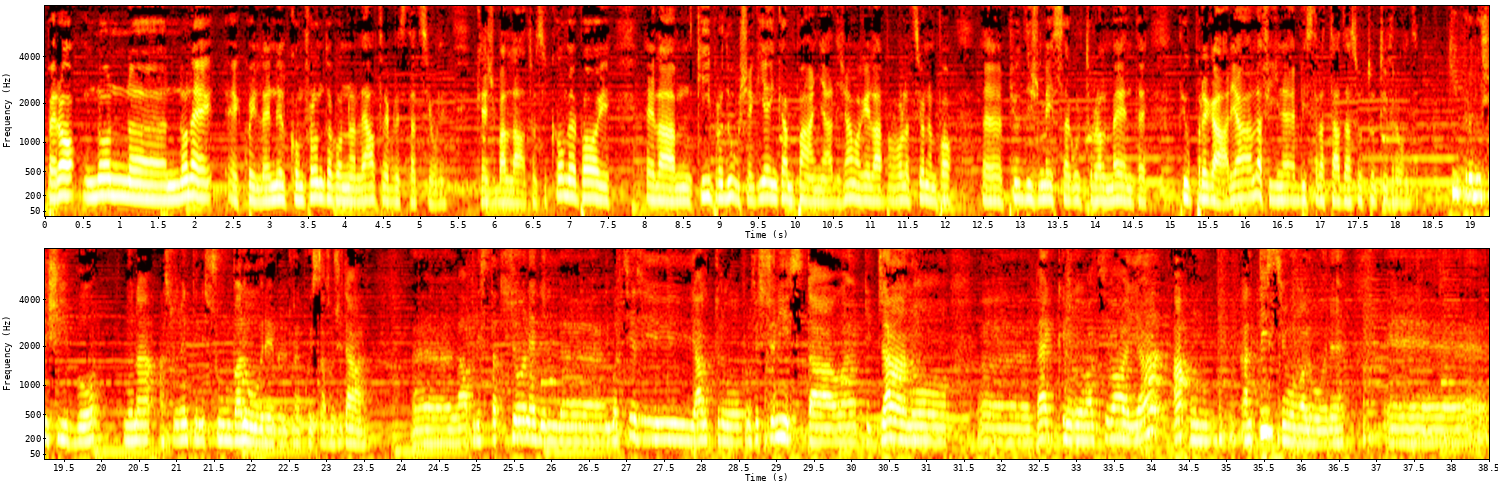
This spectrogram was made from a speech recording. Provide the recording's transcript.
però non, eh, non è, è quello, è nel confronto con le altre prestazioni che è sballato. Siccome poi la- chi produce, chi è in campagna, diciamo che la popolazione un po' eh, più dismessa culturalmente, più precaria, alla fine è bistrattata su tutti i fronti. chi produce cibo non ha assolutamente nessun valore per questa società. Eh, la prestazione del- di qualsiasi altro professionista, artigiano, eh, tecnico, qualsivoglia, ha un altissimo valore. Eh,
